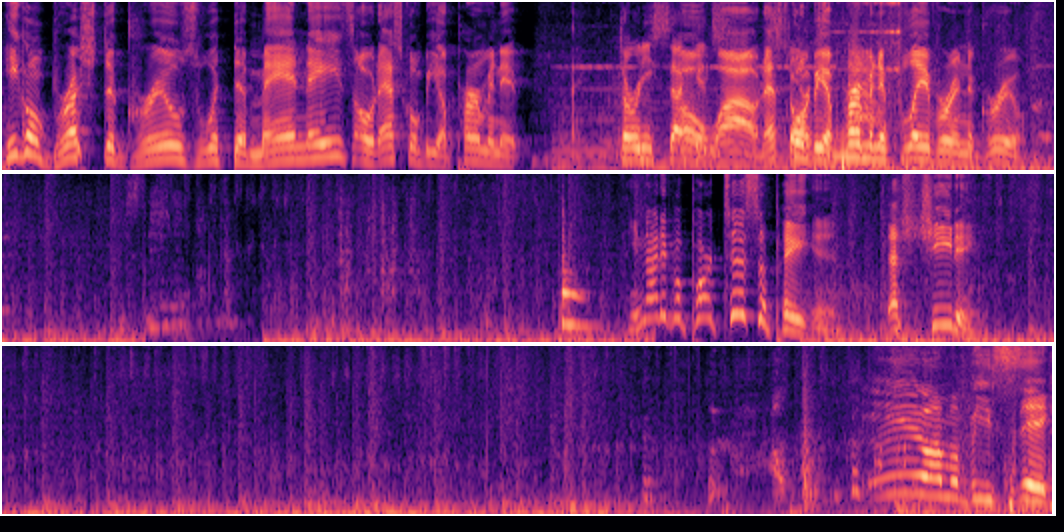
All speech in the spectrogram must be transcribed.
He gonna brush the grills with the mayonnaise? Oh, that's gonna be a permanent 30 seconds. Oh wow, that's gonna be a permanent now. flavor in the grill. He not even participating. That's cheating. Ew, I'm gonna be sick.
